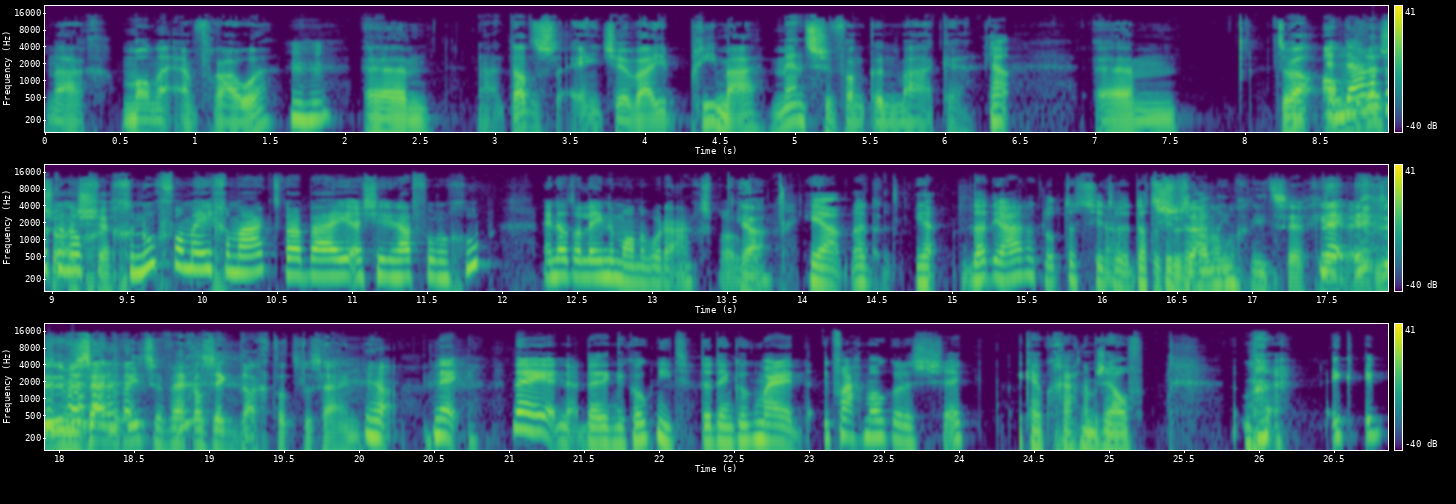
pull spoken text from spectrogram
naar mannen en vrouwen. Mhm. Ehm, nou, dat is er eentje waar je prima mensen van kunt maken. Ja. Ehm, terwijl en anderen, daar heb ik er nog je... genoeg van meegemaakt... waarbij als je inderdaad voor een groep... en dat alleen de mannen worden aangesproken. Ja, Ja, dat, ja, dat, ja, dat klopt. Dat zit, ja. dat dus zit we zijn er nog niet, zeg je. Nee. We zijn nog niet zo ver als ik dacht dat we zijn. Ja. Nee, nee nou, dat denk ik ook niet. Dat denk ik ook. Maar ik vraag me ook wel eens. Ik, ik ook graag naar mezelf. Maar ik, ik,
